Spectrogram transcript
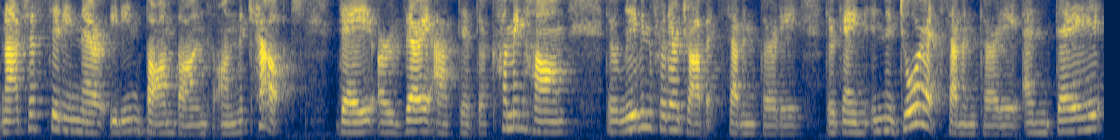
not just sitting there eating bonbons on the couch. They are very active. They're coming home. They're leaving for their job at 7:30. They're getting in the door at 7:30 and they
